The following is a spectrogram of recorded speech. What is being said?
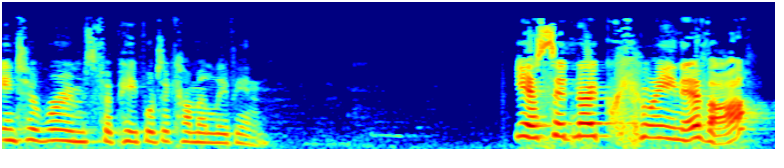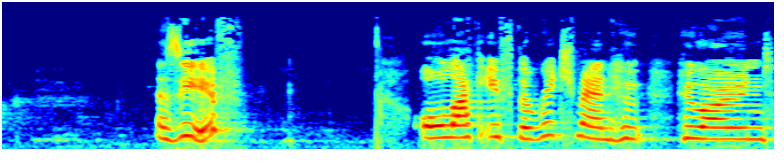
into rooms for people to come and live in. Yes, said no queen ever, as if. Or like if the rich man who, who owned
